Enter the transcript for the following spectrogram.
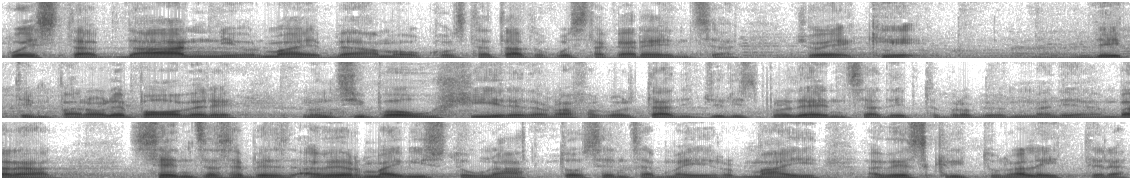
questa da anni ormai abbiamo constatato questa carenza, cioè che dette in parole povere non si può uscire da una facoltà di giurisprudenza, detto proprio in maniera banale, senza saper, aver mai visto un atto, senza mai, mai aver scritto una lettera,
